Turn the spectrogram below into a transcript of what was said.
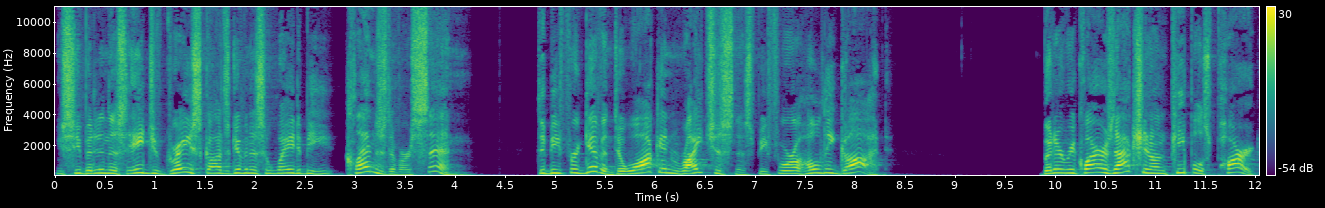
You see, but in this age of grace, God's given us a way to be cleansed of our sin, to be forgiven, to walk in righteousness before a holy God. But it requires action on people's part.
